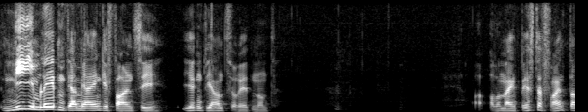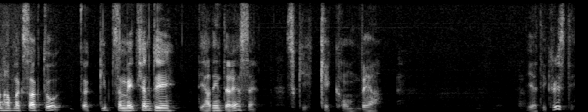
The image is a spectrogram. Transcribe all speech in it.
nie im Leben wäre mir eingefallen, sie irgendwie anzureden. Und aber mein bester Freund dann hat mir gesagt, du, da gibt es ein Mädchen, die, die hat Interesse. Sag ich, komm, wer? Ja, die Christi.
